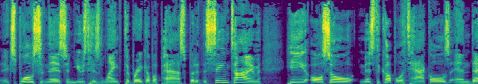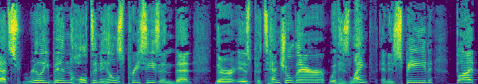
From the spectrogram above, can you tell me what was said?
explosiveness and used his length to break up a pass. But at the same time, he also missed a couple of tackles, and that's really been Holton Hill's preseason. That there is potential there with his length and his speed, but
